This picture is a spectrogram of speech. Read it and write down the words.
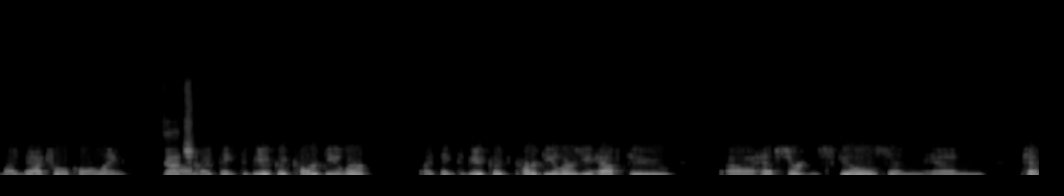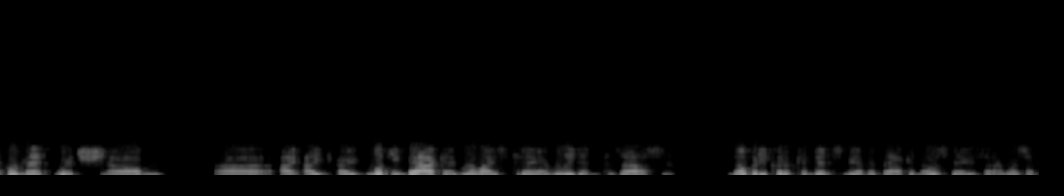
my natural calling. gotcha. Um, I think to be a good car dealer, I think to be a good car dealer, you have to uh, have certain skills and and temperament, which um, uh, I, I, I looking back, I realized today I really didn't possess. Nobody could have convinced me of it back in those days that I wasn't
